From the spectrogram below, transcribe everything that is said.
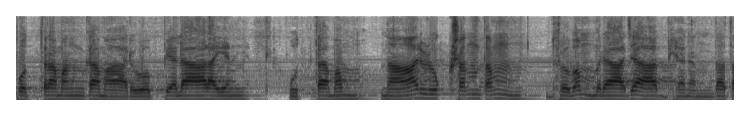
पुत्रमङ्कमारोप्य लालयन् उत्तमम् नारुरुक्षन्तम् ध्रुवम् राजाभ्यनन्दत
